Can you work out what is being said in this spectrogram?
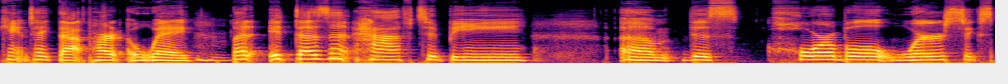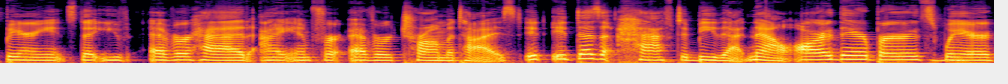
Can't take that part away, Mhm. but it doesn't have to be um, this horrible, worst experience that you've ever had. I am forever traumatized. It, it doesn't have to be that. Now, are there births where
